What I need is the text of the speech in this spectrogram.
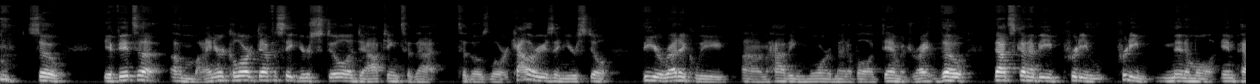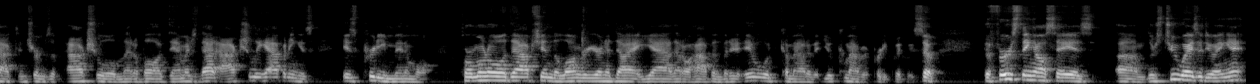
so if it's a, a minor caloric deficit, you're still adapting to that, to those lower calories, and you're still theoretically um, having more metabolic damage, right? Though that's going to be pretty pretty minimal impact in terms of actual metabolic damage. That actually happening is is pretty minimal. hormonal adaptation, the longer you're in a diet, yeah, that'll happen, but it, it would come out of it. You'll come out of it pretty quickly. So the first thing I'll say is um, there's two ways of doing it.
